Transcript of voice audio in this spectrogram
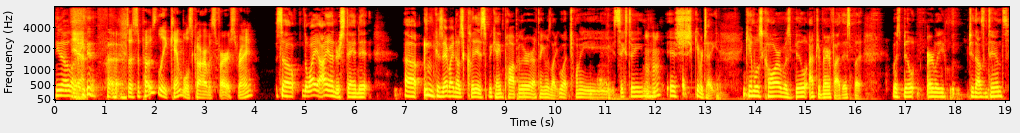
You know, like, Yeah. so supposedly Kimball's car was first, right? So the way I understand it, because everybody knows Cletus became popular. I think it was like what 2016 ish, give or take. Kimball's car was built. I have to verify this, but was built early 2010s.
